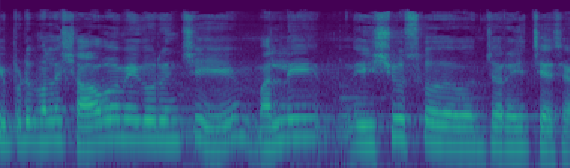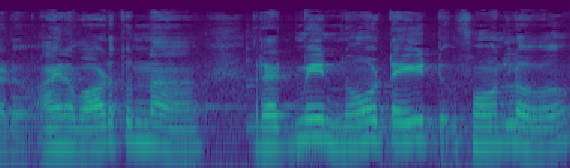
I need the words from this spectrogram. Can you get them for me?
ఇప్పుడు మళ్ళీ షావోమీ గురించి మళ్ళీ ఇష్యూస్ కొంచెం రైజ్ చేశాడు. ఆయన వాడుతున్న రెడ్మీ నోట్ ఎయిట్ ఫోన్లో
